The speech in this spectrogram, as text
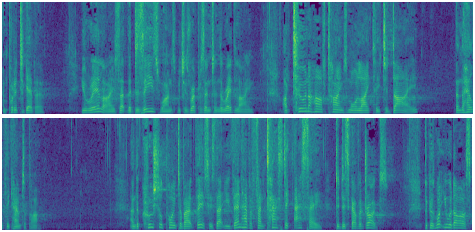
and put it together, you realize that the diseased ones, which is represented in the red line, are two and a half times more likely to die than the healthy counterpart. And the crucial point about this is that you then have a fantastic assay to discover drugs. Because what you would ask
